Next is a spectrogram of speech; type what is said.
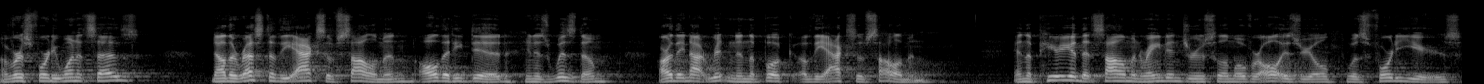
In verse 41 it says, Now the rest of the acts of Solomon, all that he did in his wisdom, are they not written in the book of the acts of Solomon? And the period that Solomon reigned in Jerusalem over all Israel was forty years.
